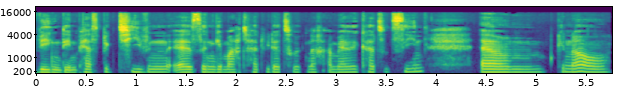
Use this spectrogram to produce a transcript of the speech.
wegen den Perspektiven äh, Sinn gemacht hat, wieder zurück nach Amerika zu ziehen. Ähm, genau.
